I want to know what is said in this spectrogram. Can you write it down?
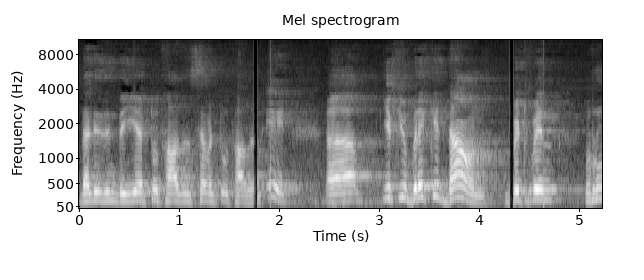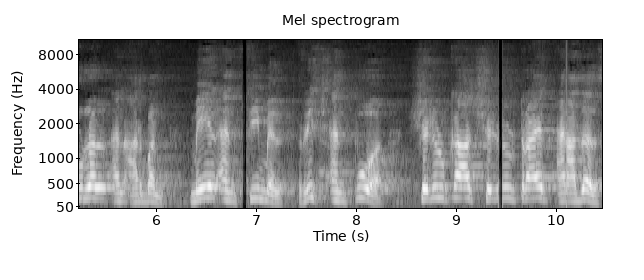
that is in the year 2007-2008, uh, if you break it down between rural and urban, male and female, rich and poor, scheduled caste, scheduled tribe and others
